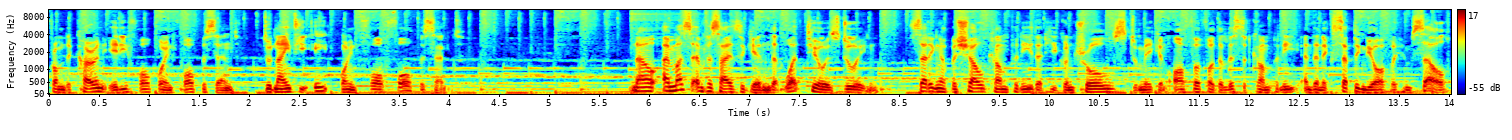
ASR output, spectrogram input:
from the current 84.4% to 98.44%. Now, I must emphasize again that what Teo is doing, setting up a shell company that he controls to make an offer for the listed company and then accepting the offer himself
